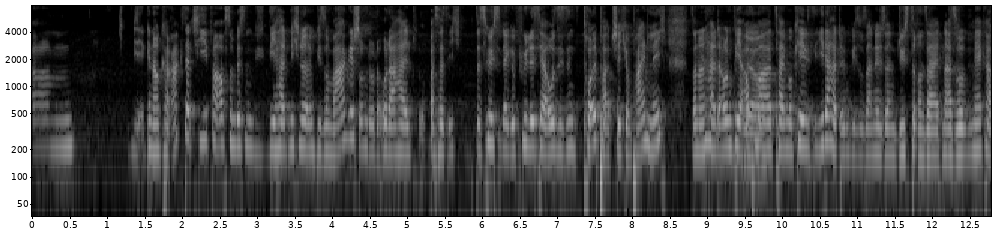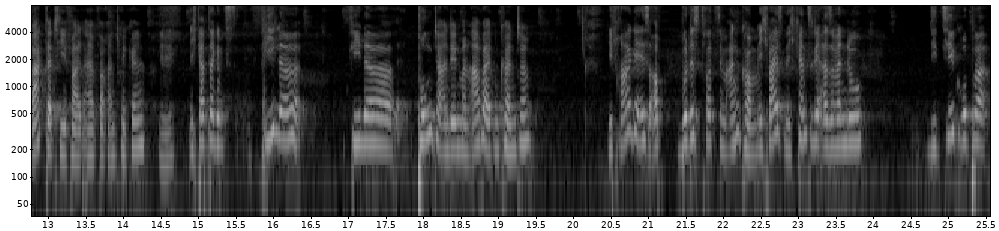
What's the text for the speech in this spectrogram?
Ähm, genau, Charaktertiefe auch so ein bisschen, die, die halt nicht nur irgendwie so magisch und oder, oder halt, was weiß ich, das höchste der Gefühle ist ja, oh, sie sind tollpatschig und peinlich, sondern halt irgendwie auch Ja. mal zeigen, okay, jeder hat irgendwie so seine, seine düsteren Seiten, also mehr Charaktertiefe halt einfach entwickeln. Mhm. Ich glaube, da gibt's viele, viele Punkte, an denen man arbeiten könnte. Die Frage ist, ob würde es trotzdem ankommen? Ich weiß nicht. Kennst du dir, also wenn du die Zielgruppe,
